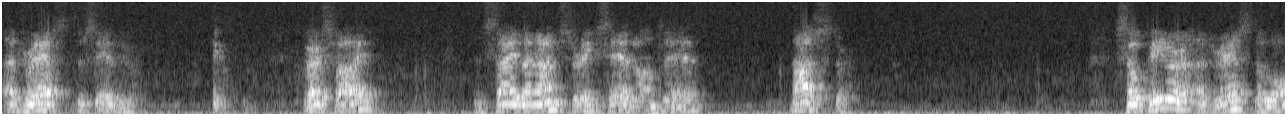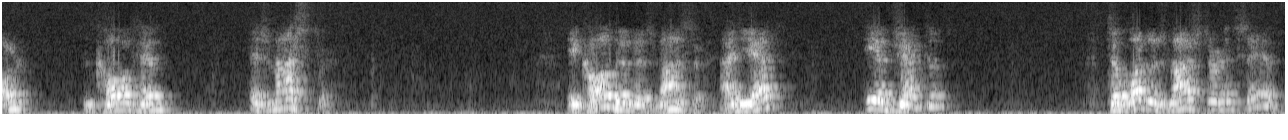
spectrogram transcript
address the Saviour? Verse 5 and Simon answering said unto him, Master. So Peter addressed the Lord and called him his master. He called him his master, and yet he objected to what his master had said.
